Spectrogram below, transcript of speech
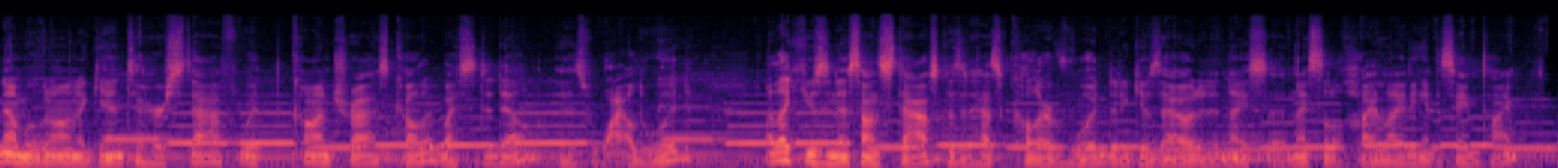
Now moving on again to her staff with contrast color by Citadel is Wildwood. I like using this on staffs because it has a color of wood that it gives out and a nice, a nice little highlighting at the same time.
